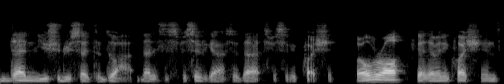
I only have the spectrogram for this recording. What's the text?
then you should recite the du'a. That is the specific answer to that specific question. But overall, if you guys have any questions,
